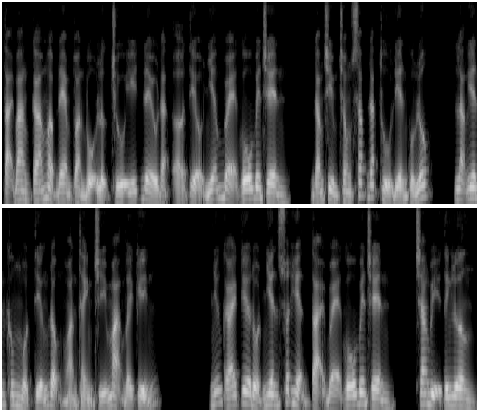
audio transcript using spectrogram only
tại bang cá mập đem toàn bộ lực chú ý đều đặt ở tiểu nhiễm bẹ gỗ bên trên, đắm chìm trong sắp đắc thủ điên cùng lúc, lặng yên không một tiếng động hoàn thành trí mạng vây kín. Những cái kia đột nhiên xuất hiện tại bẹ gỗ bên trên, trang bị tinh lương,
